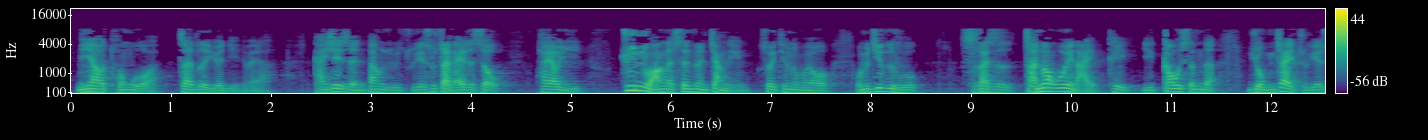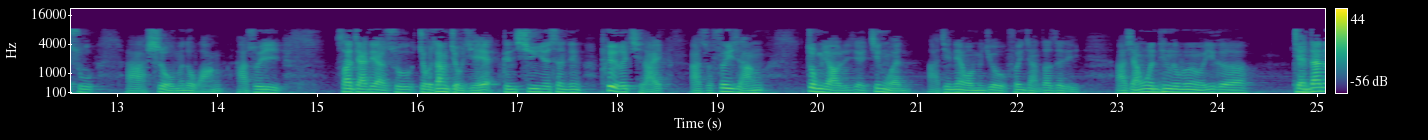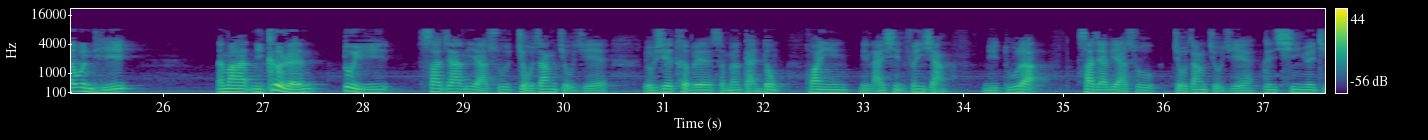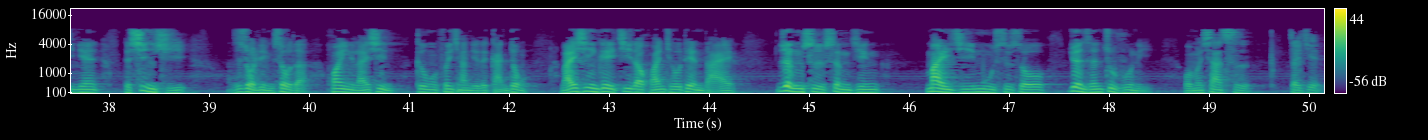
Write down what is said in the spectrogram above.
你要同我在乐园里面啊！”感谢神，当主主耶稣再来的时候，他要以。君王的身份降临，所以听众朋友，我们基督徒实在是展望未来，可以以高升的永在主耶稣啊，是我们的王啊。所以撒迦利亚书九章九节跟新约圣经配合起来啊，是非常重要的一些经文啊。今天我们就分享到这里啊，想问听众朋友一个简单的问题：那么你个人对于撒迦利亚书九章九节有些特别什么感动？欢迎你来信分享你读了。撒加利亚书九章九节跟新约今天的信息，你所领受的，欢迎来信跟我们分享你的感动。来信可以寄到环球电台认识圣经麦基牧师说。愿神祝福你，我们下次再见。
